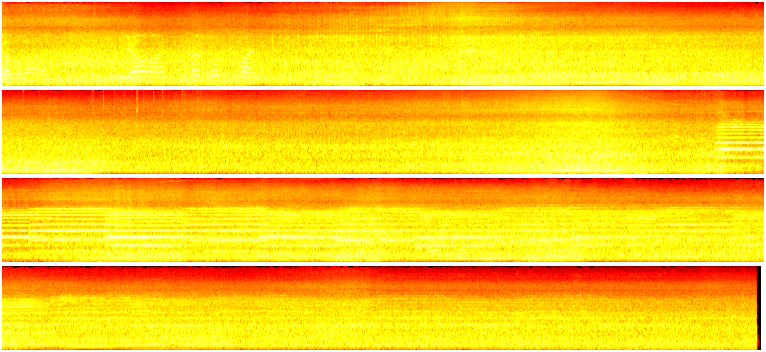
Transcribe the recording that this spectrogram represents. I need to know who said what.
Speaker 1: Camera. Ja, Mann, da kommt jemand.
